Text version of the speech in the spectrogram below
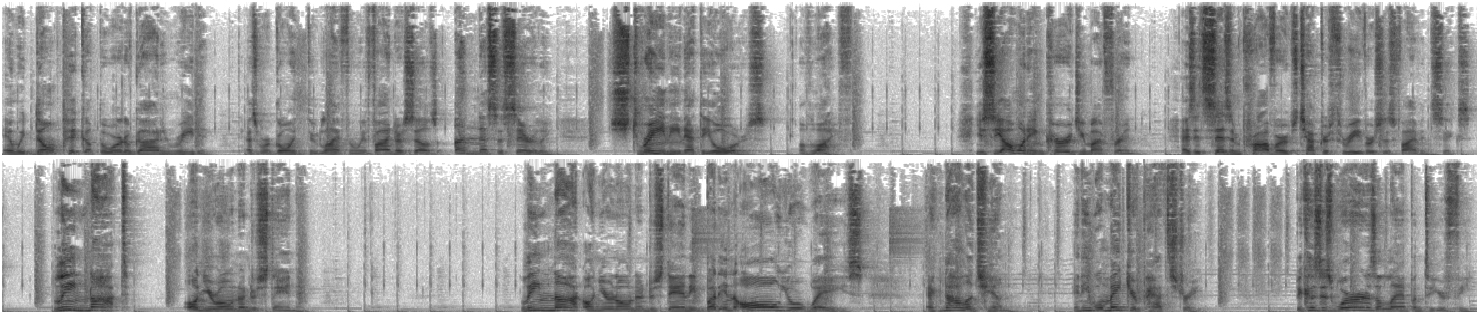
and we don't pick up the Word of God and read it as we're going through life and we find ourselves unnecessarily straining at the oars of life. You see, I want to encourage you, my friend, as it says in Proverbs chapter 3, verses 5 and 6. Lean not on your own understanding Lean not on your own understanding, but in all your ways acknowledge Him, and He will make your path straight. Because His word is a lamp unto your feet,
